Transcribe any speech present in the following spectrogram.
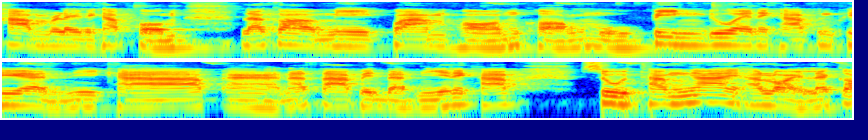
คำเลยนะครับ ผมแล้วก็มีความหอมของหมูปิ้งด้วยนะครับเพื่อนๆนี่ครับอ่าหน้าตาเป็นแบบนี้นะครับ สูตรทำง่ายอร่อยและก็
